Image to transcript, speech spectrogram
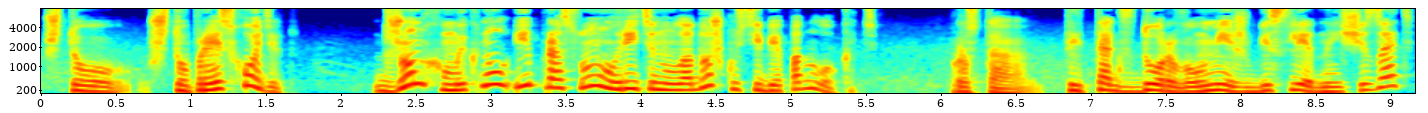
«Что... что происходит?» Джон хмыкнул и просунул Ритину ладошку себе под локоть. «Просто ты так здорово умеешь бесследно исчезать,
